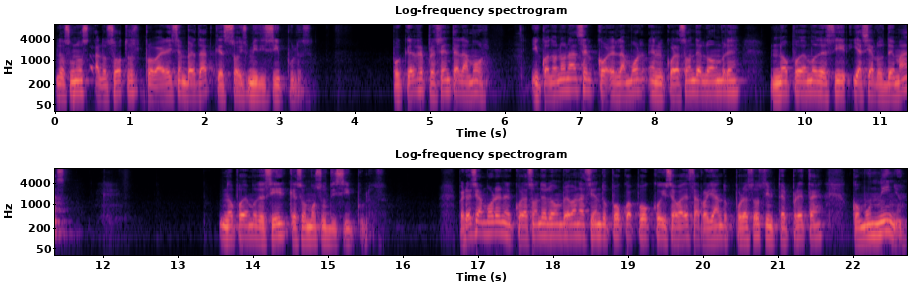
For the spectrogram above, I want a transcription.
los unos a los otros, probaréis en verdad que sois mis discípulos. Porque Él representa el amor. Y cuando no nace el, amor en el corazón del hombre, no podemos decir, y hacia los demás, no podemos decir que somos sus discípulos. Pero ese amor en el corazón del hombre va naciendo poco a poco y se va desarrollando, por eso se interpreta como un niño.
